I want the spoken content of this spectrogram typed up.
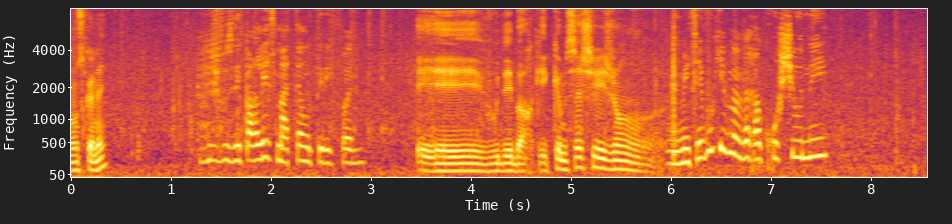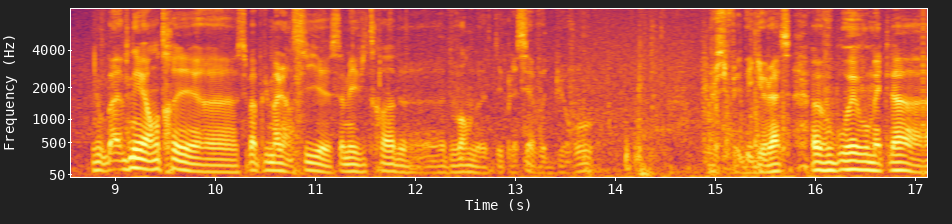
On se connaît? Je vous ai parlé ce matin au téléphone. Et vous débarquez comme ça chez les gens Mais c'est vous qui m'avez raccroché au nez. Bah venez, entrez, euh, c'est pas plus mal ainsi, ça m'évitera de devoir me déplacer à votre bureau. Il fait dégueulasse. Euh, vous pouvez vous mettre là. euh,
